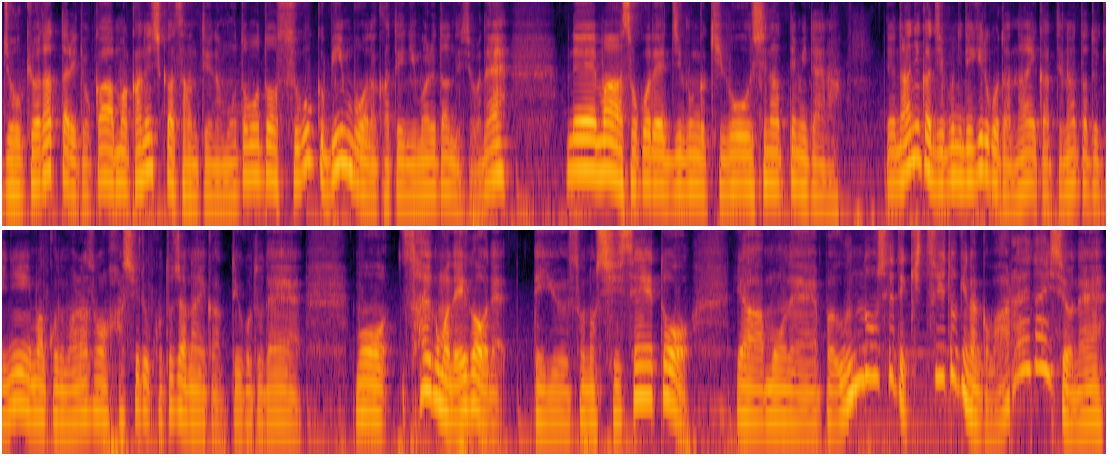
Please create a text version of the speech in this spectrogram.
状況だったりとか、まあ、兼近さんっていうのはもともとすごく貧乏な家庭に生まれたんですよね。でまあそこで自分が希望を失ってみたいな。で何か自分にできることはないかってなった時に、まあ、このマラソンを走ることじゃないかっていうことでもう最後まで笑顔でっていうその姿勢といやもうねやっぱ運動しててきつい時なんか笑えないですよね。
